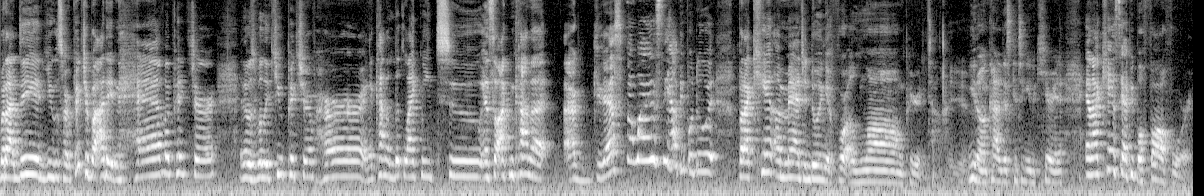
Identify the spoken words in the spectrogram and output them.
But I did use her picture, but I didn't have a picture, and it was a really cute picture of her, and it kind of looked like me too. And so I can kind of, I guess, in a way, see how people do it. But I can't imagine doing it for a long period of time. Yeah. You know, and kind of just continue to carry it. And I can't see how people fall for it.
